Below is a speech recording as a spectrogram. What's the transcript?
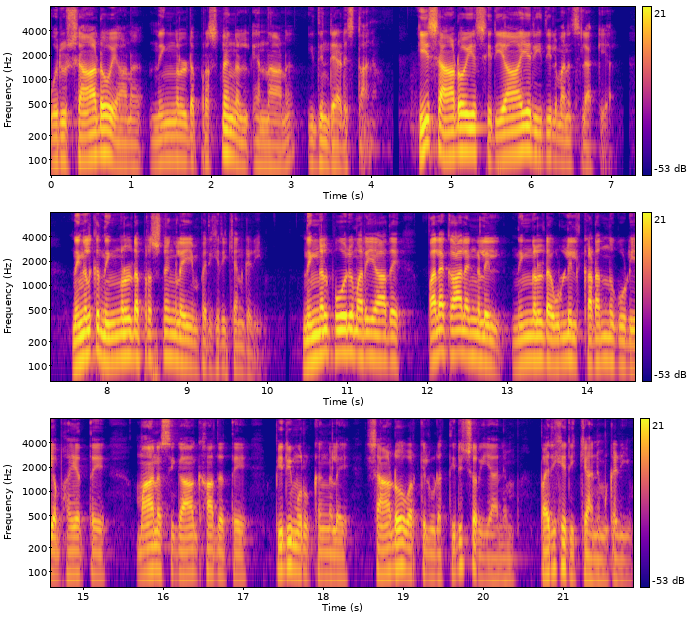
ഒരു ഷാഡോയാണ് നിങ്ങളുടെ പ്രശ്നങ്ങൾ എന്നാണ് ഇതിന്റെ അടിസ്ഥാനം. ഈ ഷാഡോയെ ശരിയായ രീതിയിൽ മനസ്സിലാക്കിയാൽ നിങ്ങൾക്ക് നിങ്ങളുടെ പ്രശ്നങ്ങളെയും പരിഹരിക്കാൻ കഴിയും. നിങ്ങൾ പോലും അറിയാതെ പല കാലങ്ങളിൽ നിങ്ങളുടെ ഉള്ളിൽ കടന്നുകൂടിയ ഭയത്തെ മാനസികാഘാതത്തെ പിരിമുറുക്കങ്ങളെ ഷാഡോ വർക്കിലൂടെ തിരിച്ചറിയാനും പരിഹരിക്കാനും കഴിയും.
